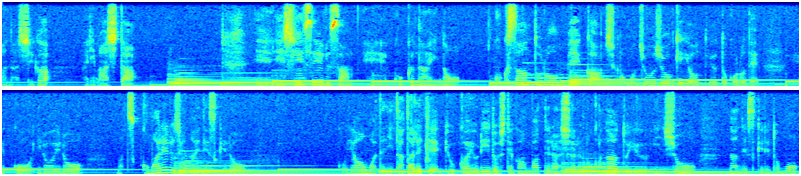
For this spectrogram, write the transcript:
話がありました。え、ACSL さん、え、国内の国産ドローンメーカーしかも上場企業というところで結構いろいろ突っ込まれるじゃないですけど矢面に立たれて業界をリードして頑張ってらっしゃるのかなという印象なんですけれども、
